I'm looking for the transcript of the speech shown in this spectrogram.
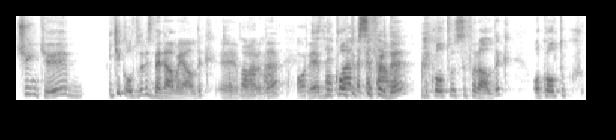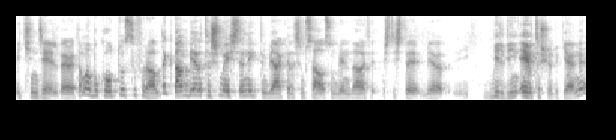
Çünkü iki koltuğu da biz bedavaya aldık e, bu Toplama arada. Orta Ve bu sehpa koltuk sıfırdı. Bu koltuğu sıfır aldık. O koltuk ikinci elde evet ama bu koltuğu sıfır aldık. Ben bir ara taşıma işlerine gittim. Bir arkadaşım sağ olsun beni davet etmişti. İşte bir ara bildiğin ev taşıyorduk yani.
